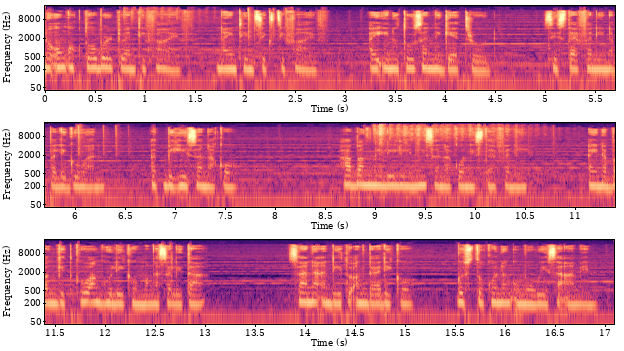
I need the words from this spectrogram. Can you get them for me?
Noong October 25, 1965, ay inutusan ni Gertrude si Stephanie na paliguan at bihisan ako. Habang nililinisan ako ni Stephanie, ay nabanggit ko ang huli kong mga salita. Sana andito ang daddy ko. Gusto ko nang umuwi sa amin.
